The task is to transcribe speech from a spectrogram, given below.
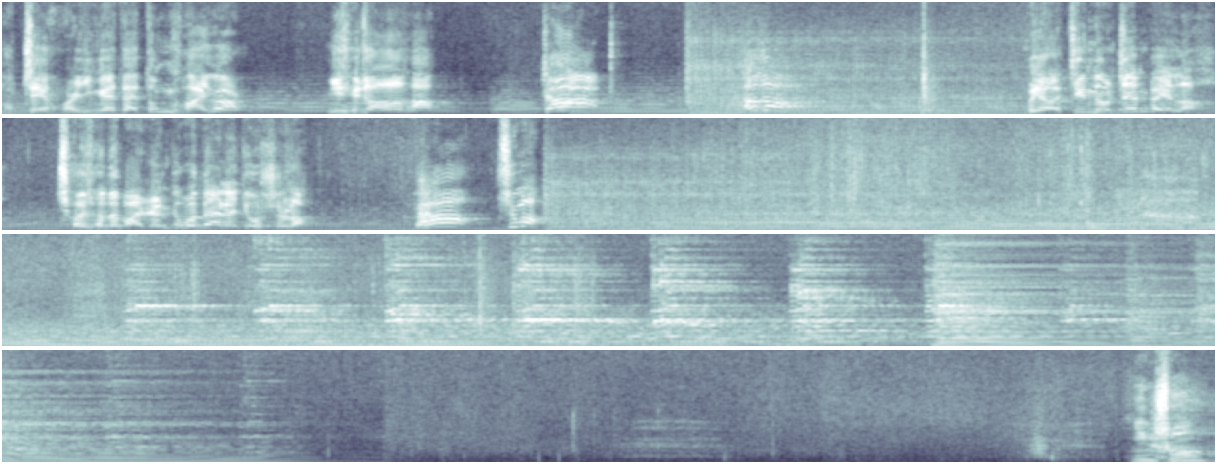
他这会儿应该在东跨院，你去找到他。找，拿走。不要惊动珍贝勒，悄悄的把人给我带来就是了。好，去吧。银霜，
